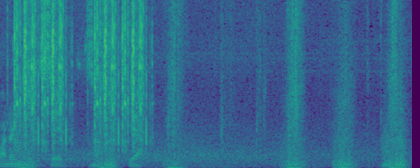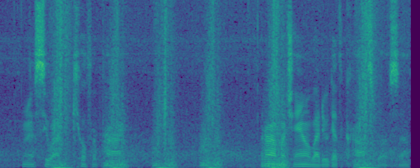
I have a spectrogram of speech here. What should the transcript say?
Wandering is disabled, so yeah. I'm gonna see what I can kill for Prime. I don't have much ammo, but I do get the crossbow, so.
